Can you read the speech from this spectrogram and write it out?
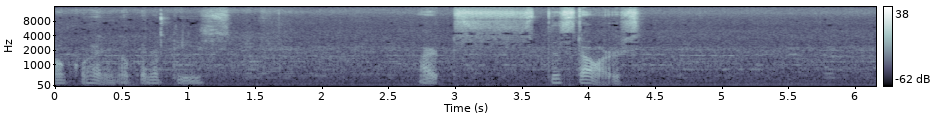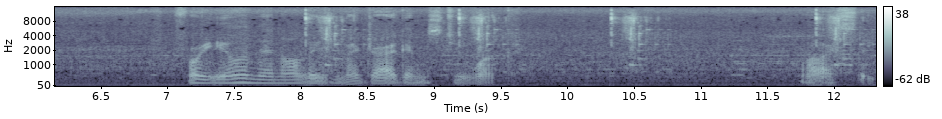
I'll go ahead and open up these hearts, the stars for you, and then I'll leave my dragons to work while I sleep.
